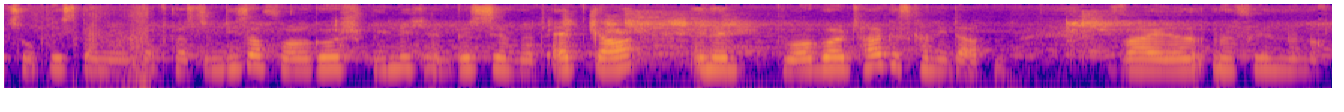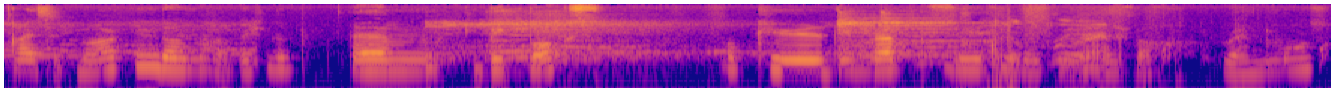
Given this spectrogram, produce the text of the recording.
zu Gaming Podcast. In dieser Folge spiele ich ein bisschen mit Edgar in den Brawl Tageskandidaten. Weil mir fehlen nur noch 30 Marken, dann habe ich eine ähm, Big Box. Okay, die Map sieht irgendwie einfach random aus.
